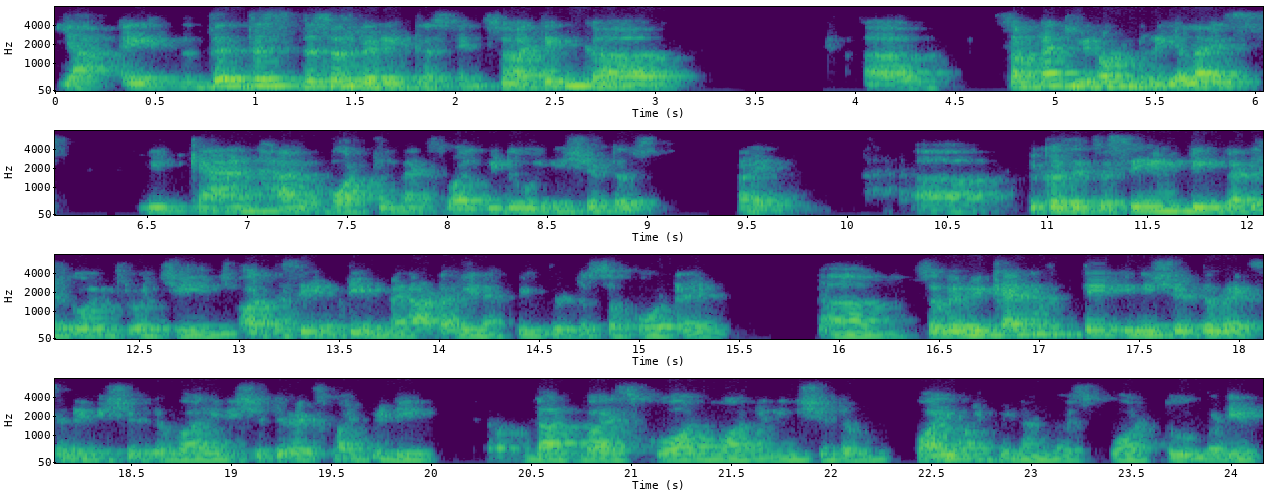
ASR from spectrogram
yeah, this, this is very interesting. So I think uh, uh, sometimes we don't realize we can have bottlenecks while we do initiatives, right? Uh, because it's the same team that is going through a change, or the same team may not have enough people to support it. Um, so when we kind of take initiative X and initiative Y, initiative X might be done by squad one, and initiative Y might be done by squad two, but it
